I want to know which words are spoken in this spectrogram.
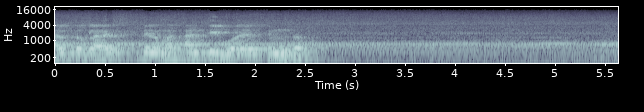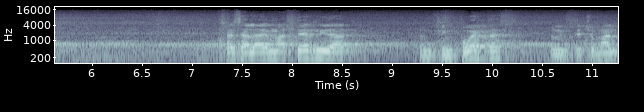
autoclaves de lo más antiguo de este mundo. La sala de maternidad, sin puertas, con el techo mal.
